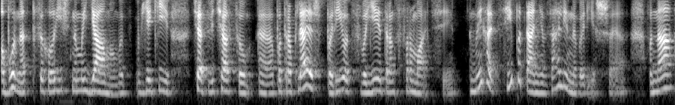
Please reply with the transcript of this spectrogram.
або над психологічними ямами, в які час від часу е, потрапляєш в період своєї трансформації. Книга ці питання взагалі не вирішує. Вона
